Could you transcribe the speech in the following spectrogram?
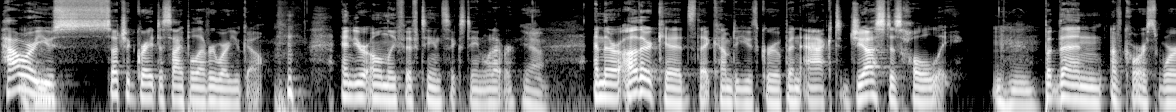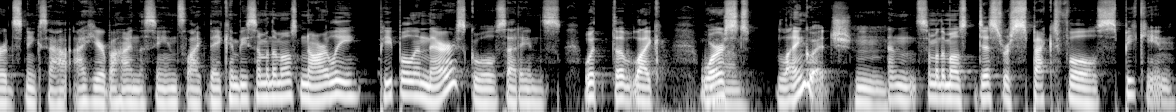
how are Mhm. you such a great disciple everywhere you go? and you're only 15, 16, whatever. yeah. And there are other kids that come to youth group and act just as holy. Mm-hmm. But then, of course, word sneaks out. I hear behind the scenes like they can be some of the most gnarly people in their school settings with the like worst language Hmm. and some of the most disrespectful speaking.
